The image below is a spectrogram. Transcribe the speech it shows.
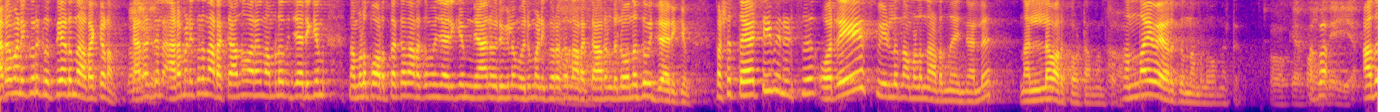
അരമണിക്കൂർ കൃത്യമായിട്ട് നടക്കണം. കാരണം വെച്ചാൽ അരമണിക്കൂർ നടക്കാന്ന് പറയാൻ നമ്മൾ വിചാരിക്കും നമ്മൾ പുറത്തൊക്കെ നടക്കുമ്പോൾ വിചാരിക്കും ഞാൻ ഒരിക്കലും കിലോ ഒരു മണിക്കൂറൊക്കെ നടക്കാറുണ്ടല്ലോ എന്നൊക്കെ വിചാരിക്കും. പക്ഷെ തേർട്ടി മിനിറ്റ്സ് ഒരേ സ്പീഡിൽ നമ്മൾ നടന്നു കഴിഞ്ഞാൽ നല്ല വർക്കൗട്ടാണ് നമുക്ക്. നന്നായി വേർക്കും നമ്മൾ വന്നിട്ട്. അപ്പൊ അത്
